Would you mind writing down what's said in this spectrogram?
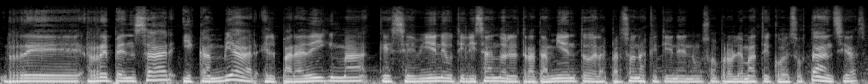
re- repensar y cambiar el paradigma que se viene utilizando en el tratamiento de las personas que tienen uso problemático de sustancias,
